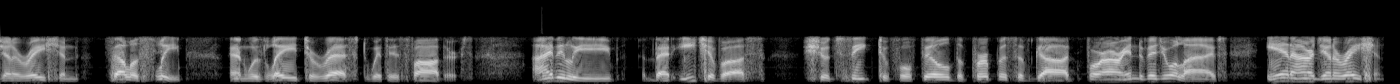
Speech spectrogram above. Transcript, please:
generation, fell asleep and was laid to rest with his fathers. I believe that each of us should seek to fulfill the purpose of God for our individual lives in our generation.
